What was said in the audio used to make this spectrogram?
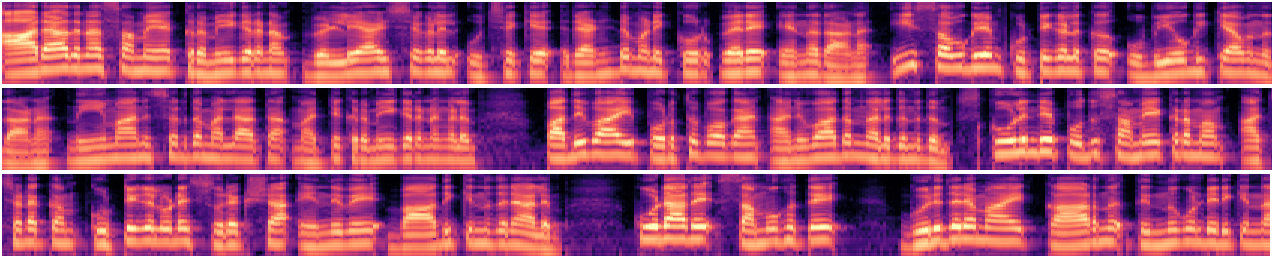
ആരാധനാ സമയ ക്രമീകരണം വെള്ളിയാഴ്ചകളിൽ ഉച്ചയ്ക്ക് രണ്ട് മണിക്കൂർ വരെ എന്നതാണ്. ഈ സൗകര്യം കുട്ടികൾക്ക് ഉപയോഗിക്കാവുന്നതാണ്. നിയമാനുസൃതമല്ലാത്ത മറ്റ് ക്രമീകരണങ്ങളും പതിവായി പുറത്തുപോകാൻ അനുവാദം നൽകുന്നതും സ്കൂളിന്റെ പൊതുസമയക്രമം അച്ചടക്കം കുട്ടികളുടെ സുരക്ഷ എന്നിവയെ ബാധിക്കുന്നതിനാലും കൂടാതെ സമൂഹത്തെ ഗുരുതരമായി കാർന്ന് തിന്നുകൊണ്ടിരിക്കുന്ന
